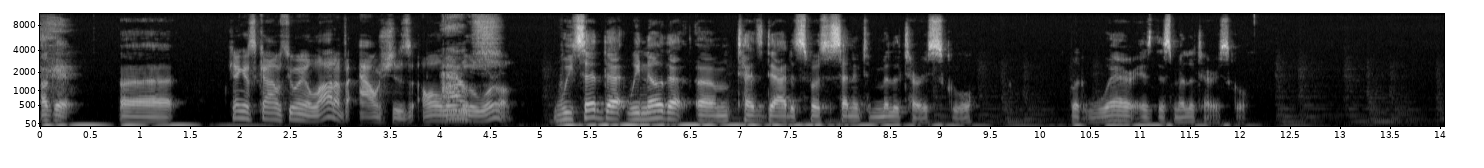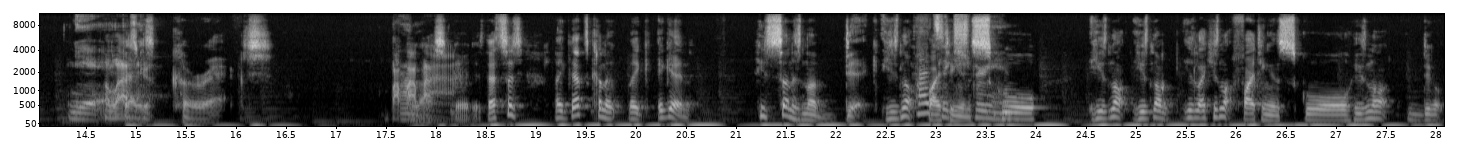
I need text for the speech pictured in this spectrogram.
Okay. Uh, Genghis Khan was doing a lot of ouches all over the world. we said that we know that um, Ted's dad is supposed to send him to military school, but where is this military school? Yeah. Alaska. is correct. Bah, bah, bah. Alaska it is. That's such like that's kind of like again, his son is not a dick. He's not That's fighting in extreme. school. He's not. He's not. He's like he's not fighting in school. He's not doing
